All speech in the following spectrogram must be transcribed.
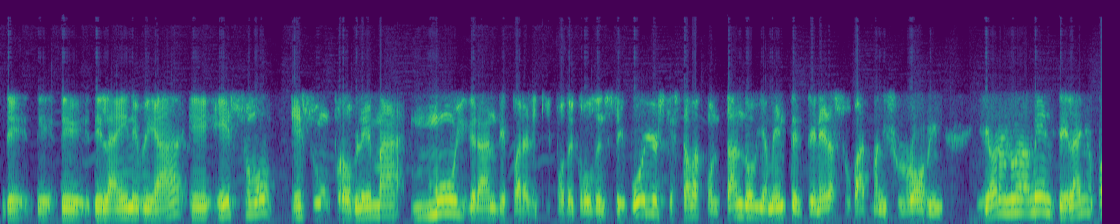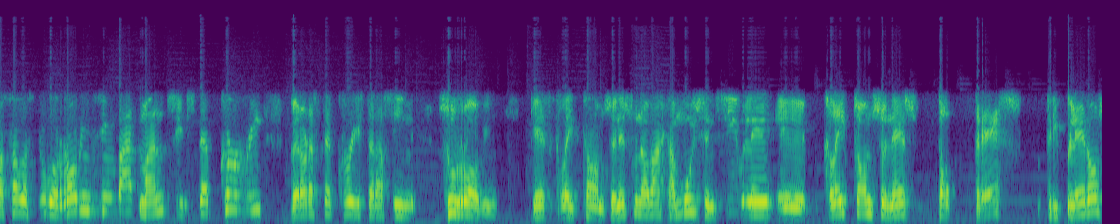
de, de, la NBA. Eh, eso es un problema muy grande para el equipo de Golden State Warriors, que estaba contando obviamente en tener a su Batman y su Robin. Y ahora nuevamente, el año pasado estuvo Robin sin Batman, sin Steph Curry, pero ahora Steph Curry estará sin su Robin. Que es Clay Thompson. Es una baja muy sensible. Eh, Clay Thompson es top 3 tripleros,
